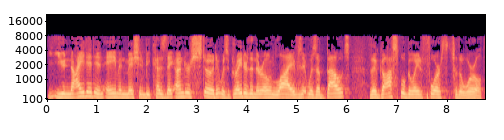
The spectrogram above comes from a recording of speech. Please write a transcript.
united in aim and mission because they understood it was greater than their own lives. It was about the gospel going forth to the world.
